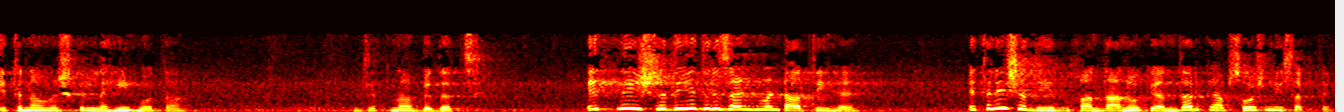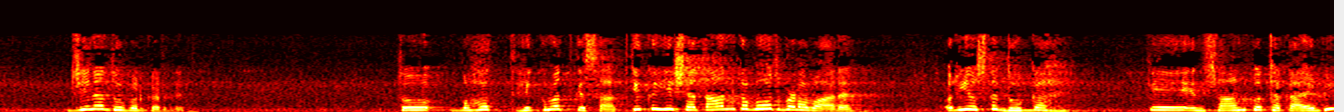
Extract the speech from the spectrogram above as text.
اتنا مشکل نہیں ہوتا جتنا بدت سے۔ اتنی شدید ریزنٹمنٹ آتی ہے۔ اتنی شدید خاندانوں کے اندر کہ آپ سوچ نہیں سکتے۔ جینا دوبر کر دیتے۔ تو بہت حکمت کے ساتھ، کیونکہ یہ شیطان کا بہت بڑا وار ہے اور یہ اس کا دھوکا ہے کہ انسان کو تھکائے بھی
